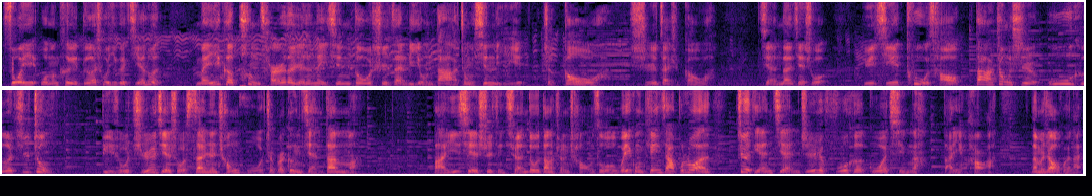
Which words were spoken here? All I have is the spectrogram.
所以我们可以得出一个结论。每一个碰瓷儿的人的内心都是在利用大众心理，这高啊，实在是高啊！简单些说，与其吐槽大众是乌合之众，比如直接说三人成虎，这不是更简单吗？把一切事情全都当成炒作，唯恐天下不乱，这点简直是符合国情啊！打引号啊。那么绕回来，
